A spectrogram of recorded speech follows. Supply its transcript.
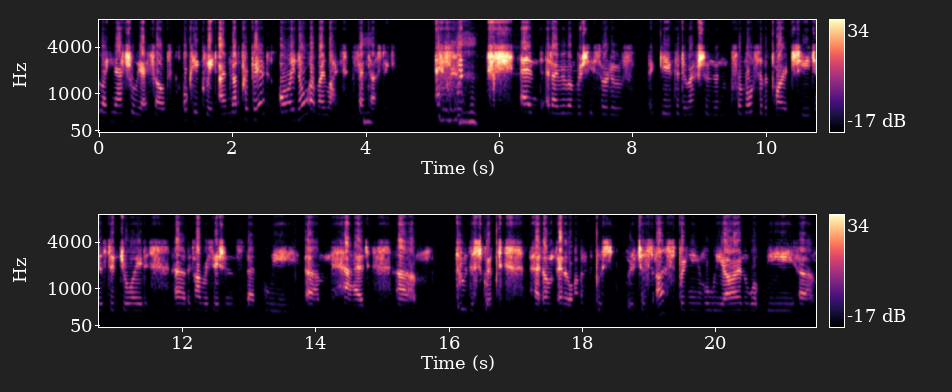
Like naturally, I felt okay, great. I'm not prepared. All I know are my lines. Fantastic. and and I remember she sort of gave the direction, and for most of the part, she just enjoyed uh, the conversations that we um, had. Um, through the script, and, um, and a lot of it was, was just us bringing who we are and what we, um,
